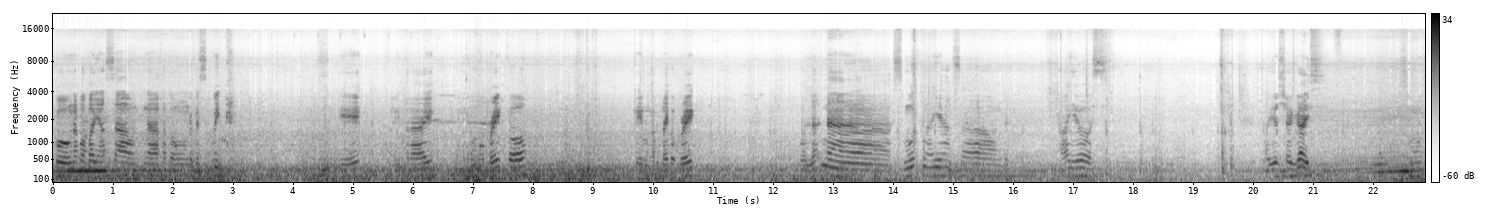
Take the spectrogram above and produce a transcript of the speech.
Kung napaba yung sound na katong nag-squeak. Okay, I try. So, mo-brake ko. Okay, mag-apply ko brake. Wala na. Smooth na yung sound. Ayos. Ayos siya guys. Smooth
